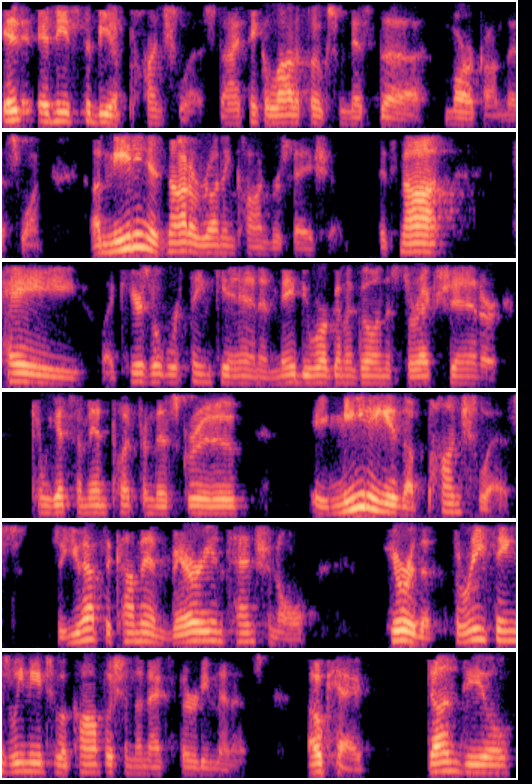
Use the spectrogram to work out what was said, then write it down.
it, it needs to be a punch list. And I think a lot of folks miss the mark on this one. A meeting is not a running conversation. It's not, hey, like here's what we're thinking and maybe we're going to go in this direction or can we get some input from this group? A meeting is a punch list. So you have to come in very intentional. Here are the three things we need to accomplish in the next 30 minutes. Okay, done deal.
